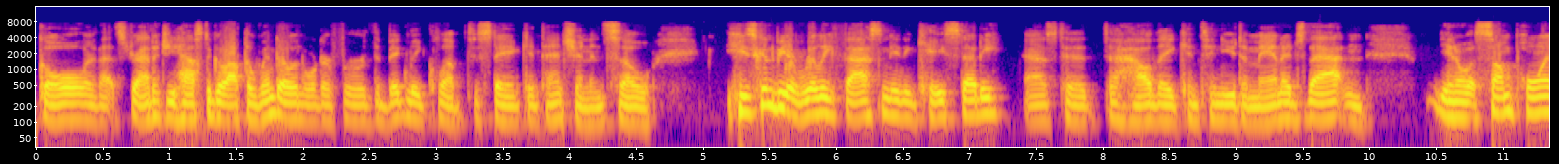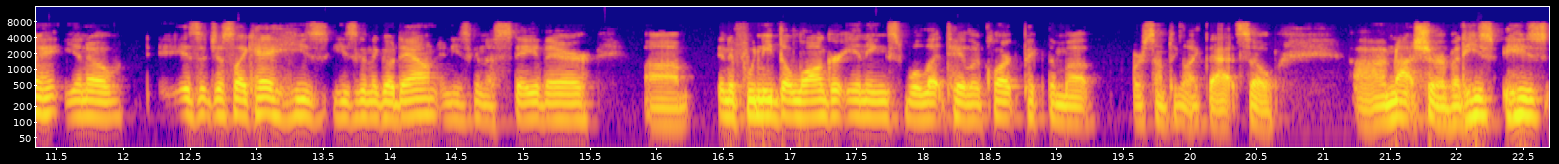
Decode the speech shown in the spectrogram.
goal or that strategy has to go out the window in order for the big league club to stay in contention. And so he's going to be a really fascinating case study as to to how they continue to manage that. And you know at some point you know is it just like hey he's he's going to go down and he's going to stay there. Um, and if we need the longer innings we'll let Taylor Clark pick them up or something like that. So uh, I'm not sure but he's he's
